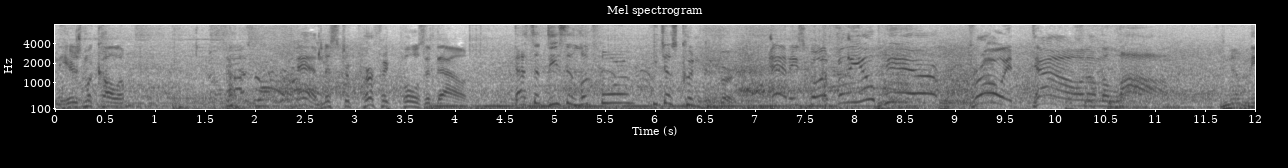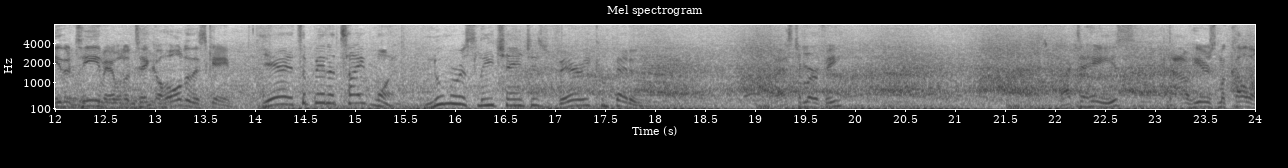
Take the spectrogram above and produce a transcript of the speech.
And here's McCollum. And Mr. Perfect pulls it down. That's a decent look for him. He just couldn't convert. And he's going for the oop here. Throw it down on the lob. Neither team able to take a hold of this game. Yeah, it's a bit a tight one. Numerous lead changes, very competitive. Pass to Murphy. Back to Hayes. Now here's McCollum.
